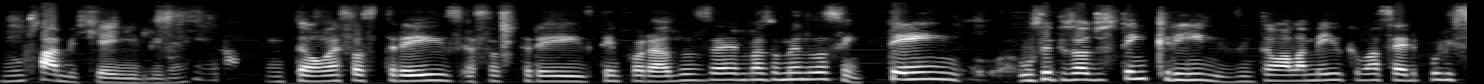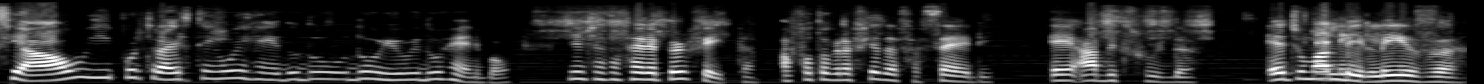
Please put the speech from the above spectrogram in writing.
não sabe que é ele, né? Então essas três, essas três temporadas é mais ou menos assim. Tem os episódios têm crimes, então ela é meio que uma série policial e por trás tem o enredo do, do Will e do Hannibal. Gente, essa série é perfeita. A fotografia dessa série é absurda. É de uma É beleza.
